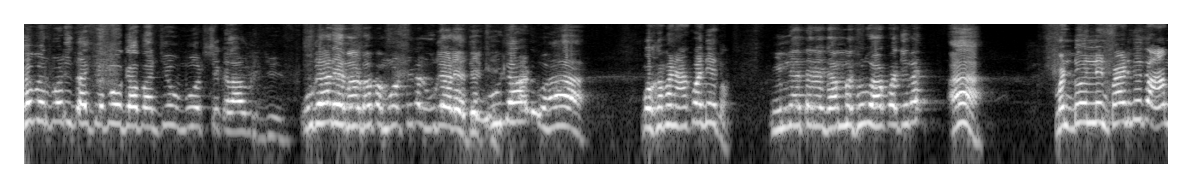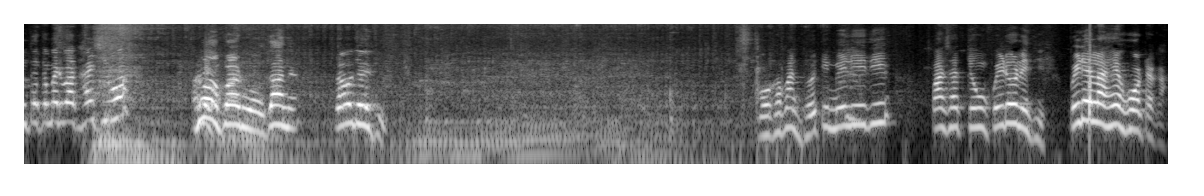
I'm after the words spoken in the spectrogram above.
ખબર પડી જાય કે બોગા પાન જેવું મોટરસાઇકલ આવડી ગયું. ઉડાડે મારા બાપા મોટરસાઇકલ ઉડાડે ઉડાડું હા. બોગા પાન આંકવા દે તો. એમને તારા ગામમાં થોડું આપવા દેવાય. હા. મને ડોલ લઈને પાડી દે તો આમ તો તમારી વાત હાચી હો. ન પાડવું જાને. જાવ જઈથી પાન ધોતી મેલી હતી. પાછા કે હું પડ્યો નથી. પડેલા હે સો ટકા.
